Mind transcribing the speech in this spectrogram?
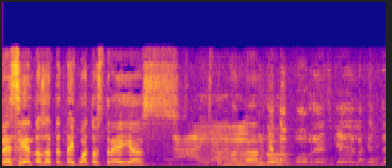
374 estrellas. Ay, Están ¿Por qué mandando. tan pobres? ¿Qué? La gente.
